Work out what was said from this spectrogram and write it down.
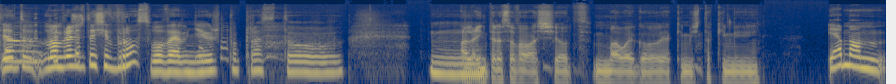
Ja to, mam wrażenie, że to się wrosło we mnie już po prostu... Mm. Ale interesowałaś się od małego jakimiś takimi... Ja mam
